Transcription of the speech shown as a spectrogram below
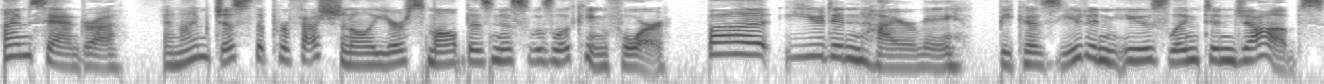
I'm Sandra, and I'm just the professional your small business was looking for. But you didn't hire me because you didn't use LinkedIn jobs.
